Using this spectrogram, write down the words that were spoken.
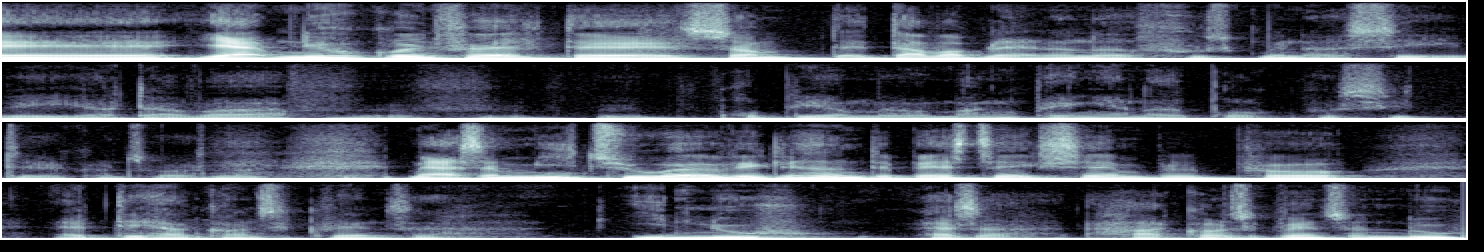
øh, ja, Nico Grønfeldt, øh, som, der var blandt andet noget fusk med noget CV, og der var problemer med, hvor mange penge han havde brugt på sit øh, kontor. Sådan noget. Men altså, MeToo er jo i virkeligheden det bedste eksempel på, at det har konsekvenser i nu, altså har konsekvenser nu,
